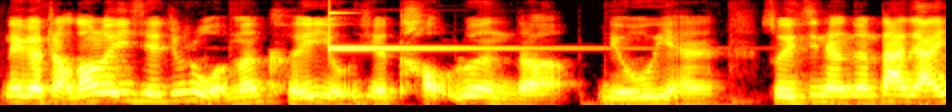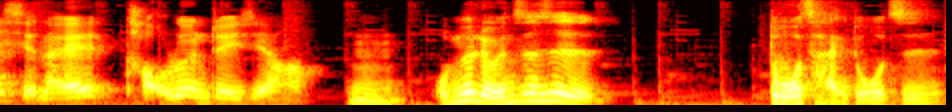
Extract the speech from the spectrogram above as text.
那个找到了一些，就是我们可以有一些讨论的留言，所以今天跟大家一起来讨论这些哈。嗯，我们的留言真是多彩多姿。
